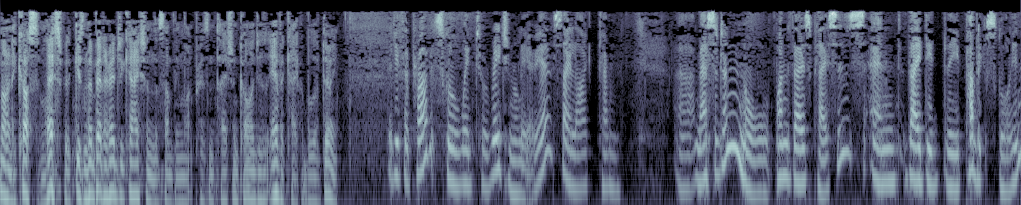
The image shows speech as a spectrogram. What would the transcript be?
not only costs them less, but it gives them a better education than something like presentation college is ever capable of doing. But if a private school went to a regional area, say like um, uh, Macedon or one of those places, and they did the public school in,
